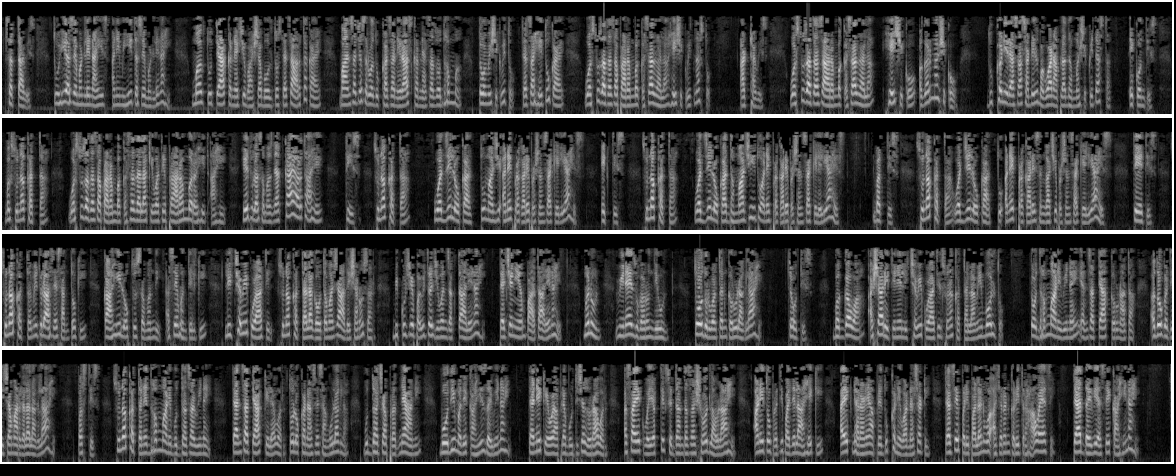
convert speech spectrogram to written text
सत्तावीस. तूही असे म्हणले नाहीस आणि मीही तसे म्हणले नाही. मग तू त्याग करण्याची भाषा बोलतोस त्याचा अर्थ काय? माणसाच्या सर्व दुःखाचा निराश करण्याचा जो धम्म तो मी शिकवितो. त्याचा हेतू काय? वस्तुजाताचा प्रारंभ कसा झाला हे शिकवित नसतो. अठ्ठावीस. वस्तुजाताचा आरंभ कसा झाला हे शिको अगर न शिको. दुःख निरासासाठीच भगवान आपला धम्म शिकवित असतात. एकोणतीस. मग सुनक हत्ता वस्तुजाताचा प्रारंभ कसा झाला किंवा ते प्रारंभरहित आहे हे तुला समजण्यात काय अर्थ आहे? तीस. सुनक हत्ता वज्जी लोकात तू माझी अनेक प्रकारे प्रशंसा केली आहेस. एकतीस. सुनखत्ता वज्जी लोकात धम्माचीही तू अनेक प्रकारे प्रशंसा केलेली आहेस. बत्तीस. सुनखत्ता वज्जी लोकात तू अनेक प्रकारे संघाची प्रशंसा केली आहेस. तेहतीस. सुनखत्त मी तुला असे सांगतो की काही लोक तू संबंधी असे म्हणतील की लिच्छवी कुळातील सुनखत्ताला गौतमाच्या आदेशानुसार भिक्कूचे पवित्र जीवन जगता आले नाही त्याचे नियम पाळता आले नाहीत. म्हणून विनय जुगारून देऊन तो दुर्वर्तन करू लागला आहे. चौतीस. भग्गवा अशा रीतीने लिच्छवी कुळातील सुनखत्ताला मी बोलतो. तो धम्म आणि विनय यांचा त्याग करून आता अधोगतीच्या मार्गाला लागला आहे. पस्तीस. सुनखत्ताने धम्म आणि बुद्धाचा विनय त्यांचा त्याग केल्यावर तो लोकांना असे सांगू लागला बुद्धाच्या प्रज्ञा आणि बोधीमध्ये काही दैवी नाही. त्याने केवळ आपल्या बुद्धीच्या जोरावर असा एक वैयक्तिक सिद्धांताचा शोध लावला आहे आणि तो प्रतिपादिला आहे की ऐकणाऱ्याने आपले दुःख निवारण्यासाठी त्याचे परिपालन व आचरण करीत राहावयाचे. त्यात दैवी असे काही नाही.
